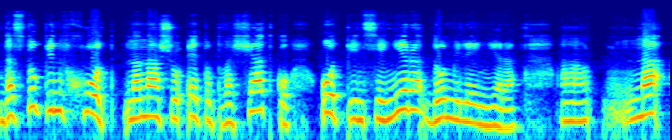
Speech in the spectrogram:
доступен вход на нашу эту площадку от пенсионера до миллионера. На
